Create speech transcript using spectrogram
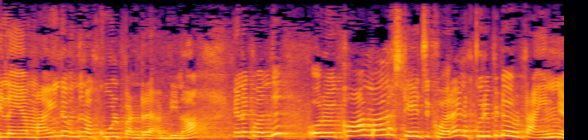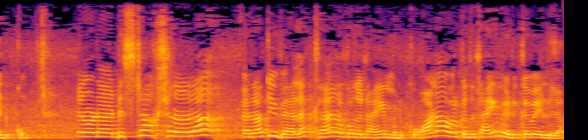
இல்லை என் மைண்டை வந்து நான் கூல் பண்ணுறேன் அப்படின்னா எனக்கு வந்து ஒரு காமான ஸ்டேஜுக்கு வர எனக்கு குறிப்பிட்ட ஒரு டைம் எடுக்கும். என்னோடய டிஸ்ட்ராக்ஷனெல்லாம் எல்லாத்தையும் விளக்க எனக்கு கொஞ்சம் டைம் எடுக்கும். ஆனால் அவருக்கு அந்த டைம் எடுக்கவே இல்லையா?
